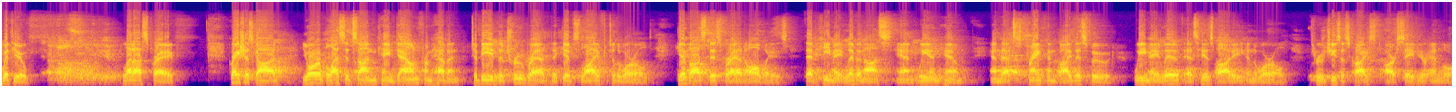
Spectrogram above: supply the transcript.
Lord be with you. Let us pray. Gracious God, your blessed Son came down from heaven to be the true bread that gives life to the world. Give us this bread always, that he may live in us and we in him, and that strengthened by this food, we may live as his body in the world. Through Jesus Christ, our Savior and Lord.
